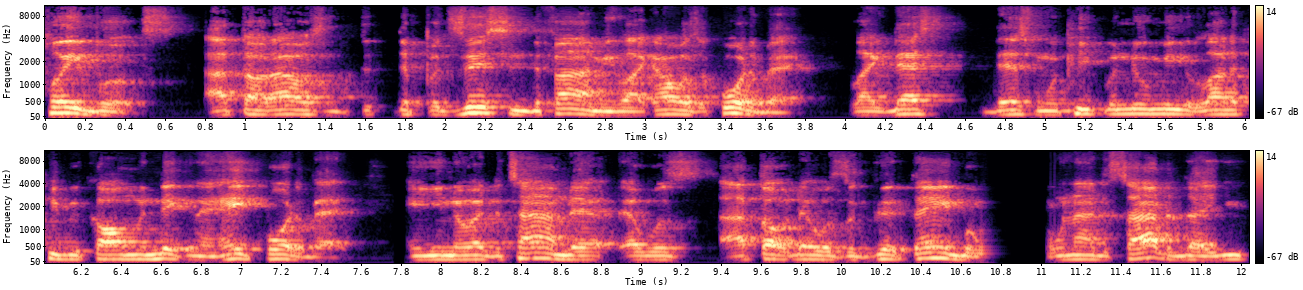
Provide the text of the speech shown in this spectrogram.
playbooks. I thought I was the position defined me like I was a quarterback. Like that's that's when people knew me. A lot of people called me nickname, "Hey quarterback." And you know, at the time that that was I thought that was a good thing, but when I decided that you,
